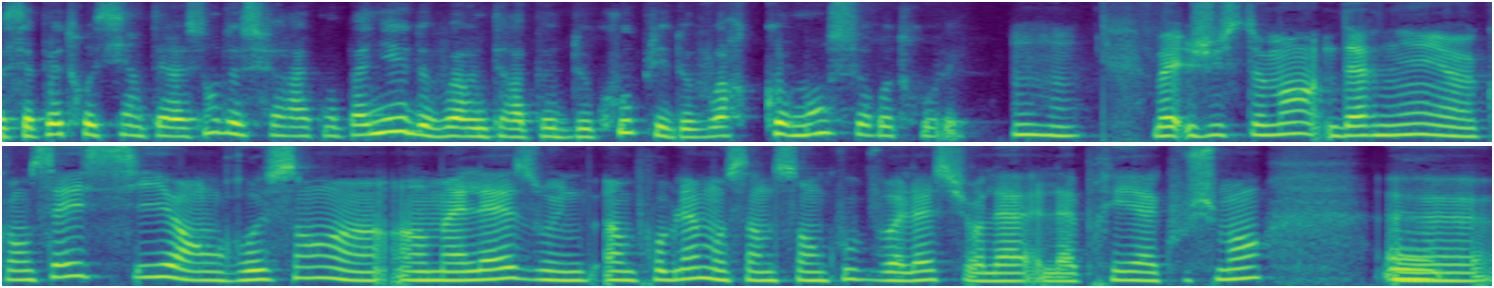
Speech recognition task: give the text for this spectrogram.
ça peut être aussi intéressant de se faire accompagner, de voir une thérapeute de couple et de voir comment se retrouver. Mmh. Bah justement, dernier conseil, si on ressent un, un malaise ou une, un problème au sein de son couple, voilà, sur la, l'après-accouchement, mmh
